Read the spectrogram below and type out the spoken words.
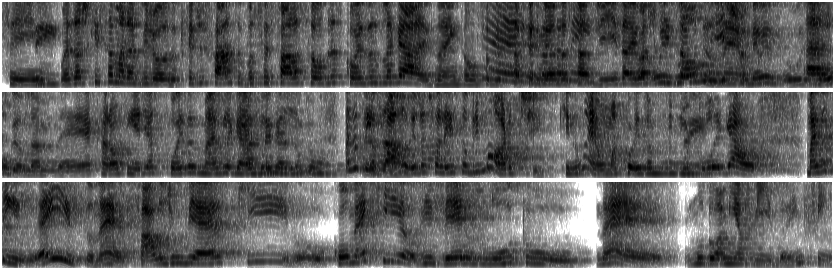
Sim, Sim. mas acho que isso é maravilhoso, porque de fato você fala sobre as coisas legais, né? Então, sobre o que É, tá permeando a sua vida, eu O- acho o que isso é um slogan. Né? O meu o slogan né, é Carol Pinheiro e as coisas mais legais, Mais do, legais do mundo. mundo. Mas assim, eu, falo, eu já falei sobre morte, que não é uma coisa muito legal. Mas assim, é isso, né? Falo de um viés que. Como é que viver um luto, né, mudou a minha vida, enfim.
